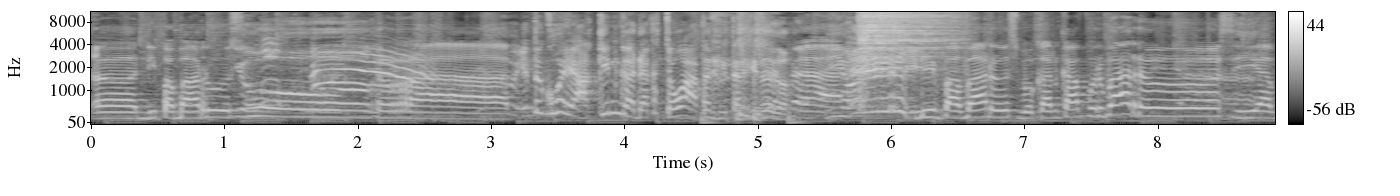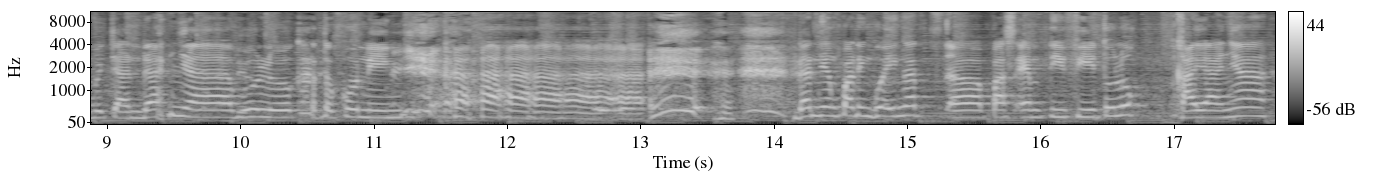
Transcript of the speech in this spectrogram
eh, Dipa Barus. Wow, keren. Itu gue yakin gak ada kecoa kita gitu loh. Dipa Barus bukan Kapur Barus. Iya bercandanya bulu kartu kuning. Dan yang paling gue ingat eh, pas MTV itu lu kayaknya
